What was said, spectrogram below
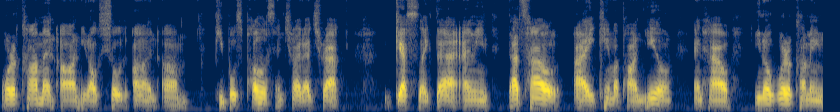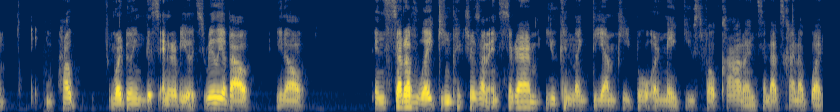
or comment on, you know, show on um, people's posts and try to attract guests like that. I mean, that's how I came upon you and how, you know, we're coming, how we're doing this interview. It's really about, you know, instead of liking pictures on Instagram, you can like DM people or make useful comments. And that's kind of what,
